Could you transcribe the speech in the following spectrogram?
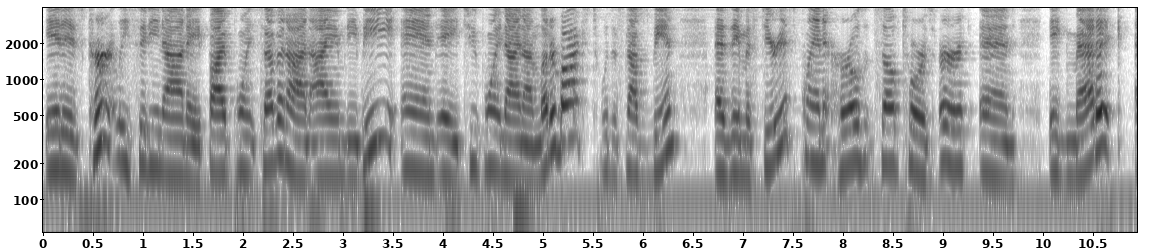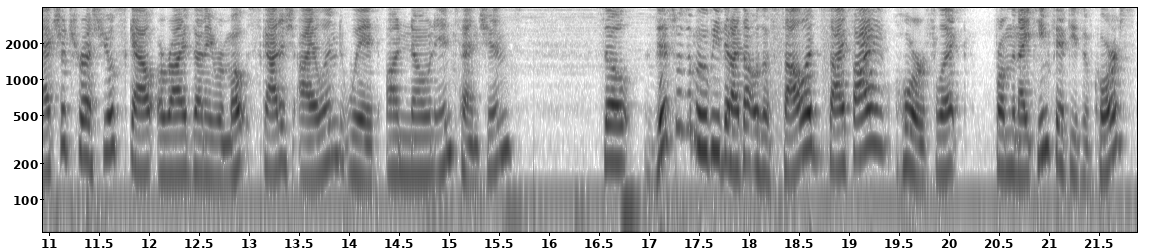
It is currently sitting on a 5.7 on IMDb and a 2.9 on Letterboxd, with the synopsis being as a mysterious planet hurls itself towards Earth, an enigmatic extraterrestrial scout arrives on a remote Scottish island with unknown intentions. So, this was a movie that I thought was a solid sci fi horror flick from the 1950s, of course.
